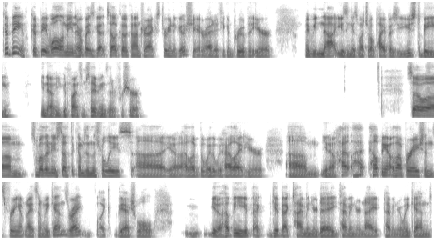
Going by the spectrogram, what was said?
Could be, could be. Well, I mean, everybody's got telco contracts to renegotiate, right? If you can prove that you're maybe not using as much of a pipe as you used to be, you know, you can find some savings there for sure. So, um, some other new stuff that comes in this release. Uh, you know, I love the way that we highlight here. Um, you know, hi- helping out with operations, freeing up nights and weekends, right? Like the actual you know helping you get back get back time in your day time in your night time in your weekend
